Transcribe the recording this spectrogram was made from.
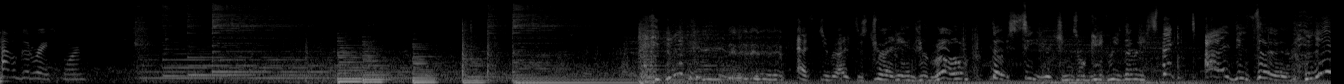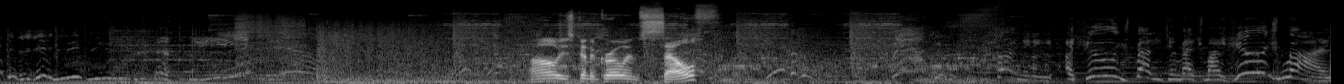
Have a good race, Warren. After I've destroyed Angel Grove, those sea urchins will give me the respect I deserve. Oh, he's gonna grow himself. Finally, a huge body to match my huge mind.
